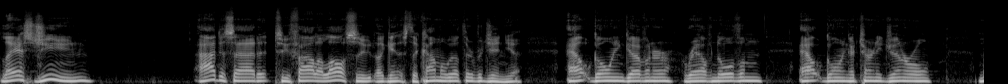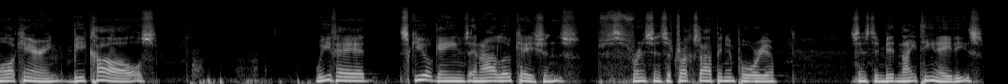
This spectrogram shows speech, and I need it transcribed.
last June, I decided to file a lawsuit against the Commonwealth of Virginia, outgoing Governor Ralph Northam, outgoing Attorney General Mark Herring, because we've had skill games in our locations. For instance, a truck stop in Emporia since the mid 1980s.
